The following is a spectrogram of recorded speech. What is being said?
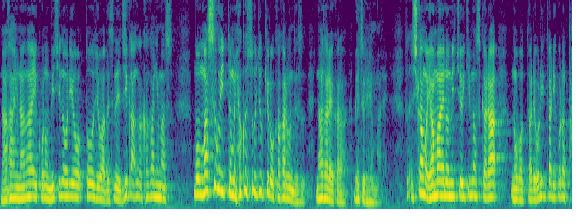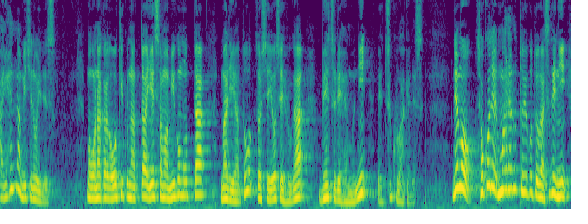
長い長いこの道のりを当時はですね、時間がかかります。もうまっすぐ行っても百数十キロかかるんです。ナザレからベツレヘンまで。しかも山あいの道を行きますから、登ったり降りたり、これは大変な道のりです。もうお腹が大きくなったイエス様を身ごもったマリアと、そしてヨセフがベツレヘムに着くわけです。でも、そこで生まれるということがすでに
